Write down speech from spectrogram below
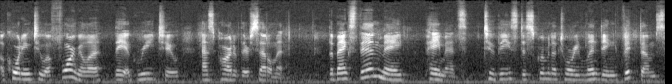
according to a formula they agreed to as part of their settlement. The banks then made payments to these discriminatory lending victims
